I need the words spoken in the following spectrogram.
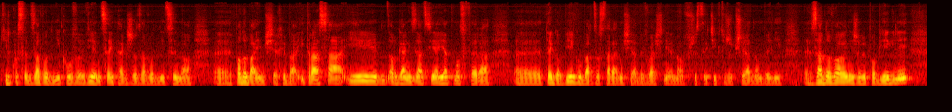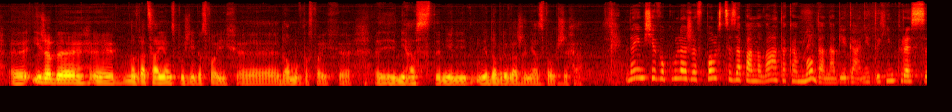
kilkuset zawodników więcej, także zawodnicy, no, podoba im się chyba i trasa, i organizacja, i atmosfera tego biegu. Bardzo staramy się, aby właśnie no, wszyscy ci, którzy przyjadą, byli zadowoleni, żeby pobiegli e, i żeby e, no, wracając później do swoich e, domów, do swoich e, e, miast, mieli dobre wrażenia z Wałbrzycha. Wydaje mi się w ogóle, że w Polsce zapanowała taka moda na bieganie. Tych imprez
